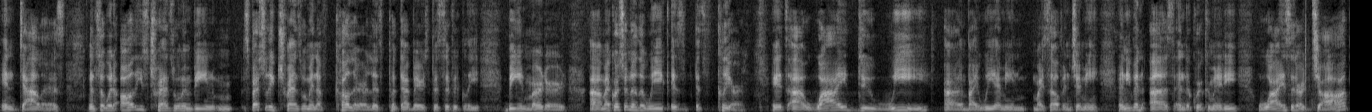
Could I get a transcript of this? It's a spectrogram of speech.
in Dallas. And so, with all these trans women being, especially trans women of color, let's put that very specifically, being murdered, uh, my question of the week is is clear. It's uh, why do we, uh, and by we I mean myself and Jimmy, and even us and the queer community, why is it our job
